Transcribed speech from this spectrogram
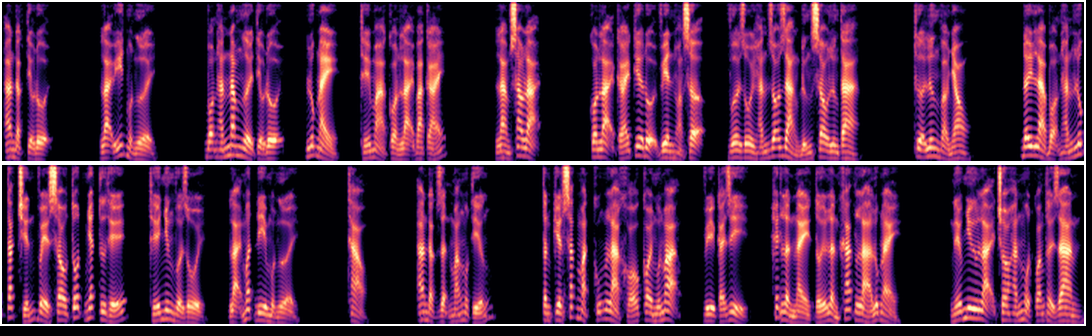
An đặc tiểu đội. Lại ít một người. Bọn hắn năm người tiểu đội, lúc này, thế mà còn lại ba cái. Làm sao lại? Còn lại cái kia đội viên hoảng sợ, vừa rồi hắn rõ ràng đứng sau lưng ta. Tựa lưng vào nhau. Đây là bọn hắn lúc tác chiến về sau tốt nhất tư thế, thế nhưng vừa rồi, lại mất đi một người. Thảo. An đặc giận mắng một tiếng. Tần Kiệt sắc mặt cũng là khó coi muốn mạng, vì cái gì, hết lần này tới lần khác là lúc này. Nếu như lại cho hắn một quãng thời gian,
